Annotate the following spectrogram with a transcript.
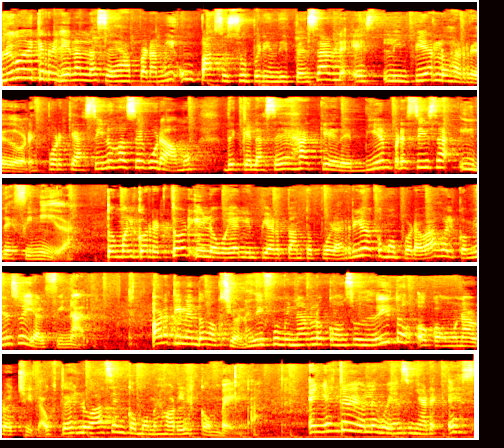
Luego de que rellenan las cejas, para mí un paso súper indispensable es limpiar los alrededores, porque así nos aseguramos de que la ceja quede bien precisa y definida. Tomo el corrector y lo voy a limpiar tanto por arriba como por abajo al comienzo y al final. Ahora tienen dos opciones, difuminarlo con sus deditos o con una brochita. Ustedes lo hacen como mejor les convenga. En este video les voy a enseñar es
